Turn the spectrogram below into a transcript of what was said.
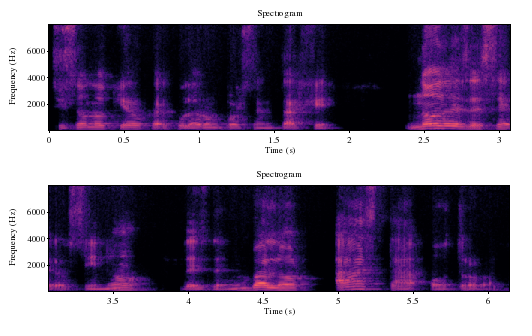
Si solo quiero calcular un porcentaje, no desde cero, sino desde un valor hasta otro valor.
